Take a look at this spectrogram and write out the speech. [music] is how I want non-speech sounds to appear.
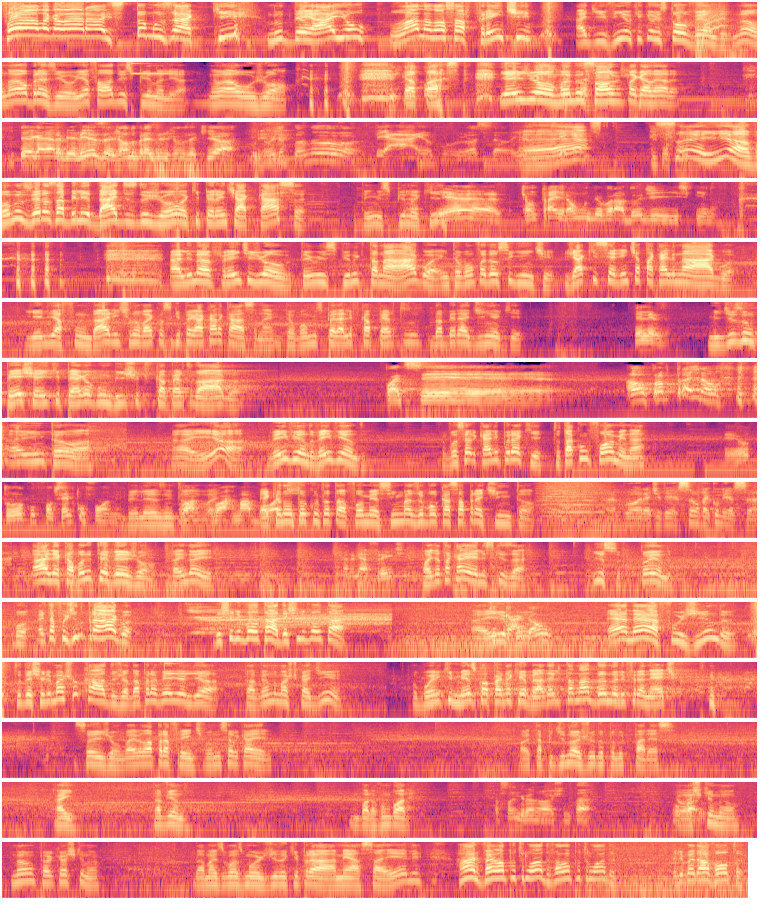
Fala galera, estamos aqui no The Isle, lá na nossa frente. Adivinha o que, que eu estou vendo? Não, não é o Brasil, eu ia falar do Espino ali, ó. Não é o João. [laughs] Capaz. E aí, João, manda um salve pra galera. E aí, galera, beleza? João do Brasil Juntos aqui, ó. Hoje eu tô no The Isle com o Russell. É. Isso aí, ó. Vamos ver as habilidades do João aqui perante a caça. Tem um espino aqui. Que é, é um trairão, um devorador de espino. [laughs] Ali na frente, João, tem um espino que tá na água, então vamos fazer o seguinte: já que se a gente atacar ele na água e ele afundar, a gente não vai conseguir pegar a carcaça, né? Então vamos esperar ele ficar perto da beiradinha aqui. Beleza. Me diz um peixe aí que pega algum bicho que fica perto da água. Pode ser. Ah, o próprio trairão. Aí então, ó. Aí, ó. Vem vindo, vem vindo. Eu vou cercar ele por aqui. Tu tá com fome, né? Eu tô com fome, sempre com fome. Beleza, então. Vou vai. vou armar é que eu não tô com tanta fome assim, mas eu vou caçar pra ti, então. Agora a diversão vai começar. Ah, ele acabou de TV, João. Tá indo aí. Tá na minha frente. Pode atacar ele se quiser. Isso, tô indo. Boa. Ele tá fugindo pra água. Deixa ele voltar, deixa ele voltar. Aí, Que boa. cagão. É, né? Fugindo. Tu deixou ele machucado, já dá pra ver ele ali, ó. Tá vendo o machucadinho? O bom é que mesmo com a perna quebrada, ele tá nadando ali frenético. [laughs] Isso aí, João. Vai lá pra frente, vamos cercar ele. Ó, ele tá pedindo ajuda, pelo que parece. Aí. Tá vindo. Vambora, vambora. Tá sangrando, eu acho, não tá? Eu acho que não. Não, pior que eu acho que não. Dá mais umas mordidas aqui pra ameaçar ele. Ah, ele vai lá pro outro lado, vai lá pro outro lado. Ele vai dar a volta.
